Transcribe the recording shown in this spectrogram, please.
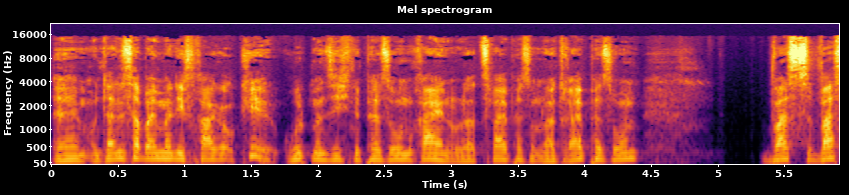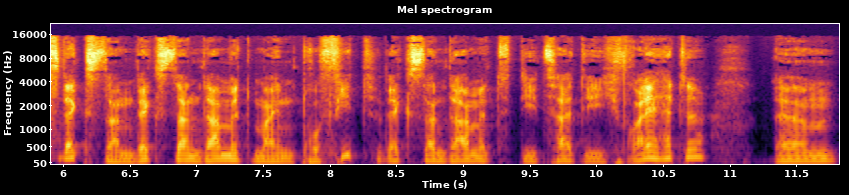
Ähm, und dann ist aber immer die Frage, okay, holt man sich eine Person rein oder zwei Personen oder drei Personen? Was, was wächst dann? Wächst dann damit mein Profit? Wächst dann damit die Zeit, die ich frei hätte? Ähm,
